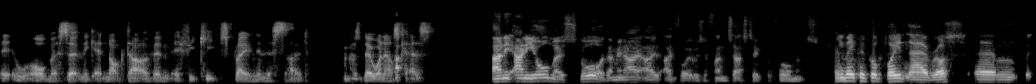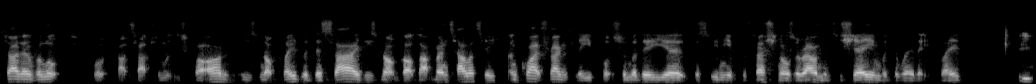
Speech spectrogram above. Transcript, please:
it will almost certainly get knocked out of him if he keeps playing in this side because no one else cares. And he, and he almost scored. I mean, I, I, I thought it was a fantastic performance. You make a good point there, Russ, um, which I'd overlooked, but that's absolutely spot on. He's not played with this side. He's not got that mentality, and quite frankly, he put some of the uh, the senior professionals around him to shame with the way that he played he,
